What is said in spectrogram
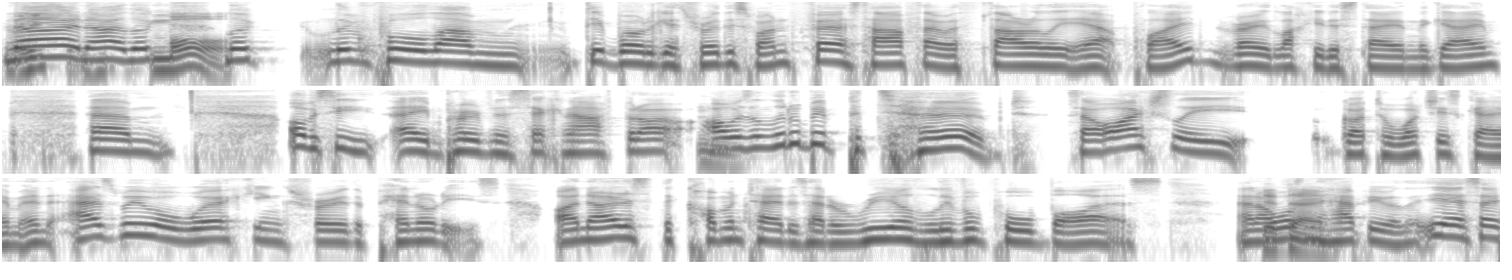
No, no. Look, more. Look, Liverpool um, did well to get through this one. First half, they were thoroughly outplayed. Very lucky to stay in the game. Um, obviously, they improved in the second half, but I, I Mm. was a little bit perturbed. So I actually got to watch this game, and as we were working through the penalties, I noticed the commentators had a real Liverpool bias, and I wasn't they? happy with it. Yeah, so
